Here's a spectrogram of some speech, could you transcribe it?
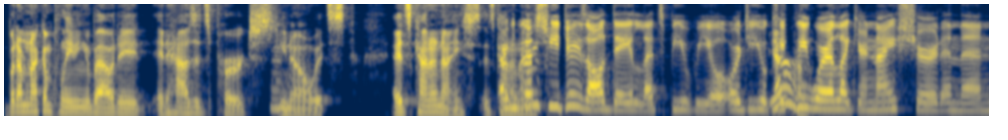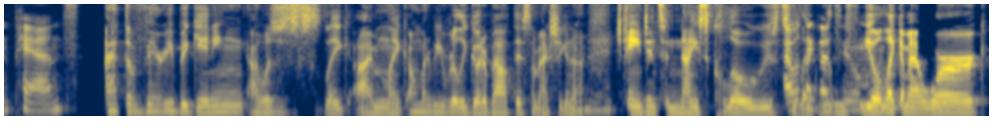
But I'm not complaining about it. It has its perks. Mm-hmm. You know, mm-hmm. it's it's kind of nice. It's kind of nice. in PJs all day? Let's be real. Or do you occasionally yeah. wear like your nice shirt and then pants? At the very beginning, I was like, I'm like, I'm gonna be really good about this. I'm actually gonna mm-hmm. change into nice clothes to like, like really too. feel like mm-hmm. I'm at work.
